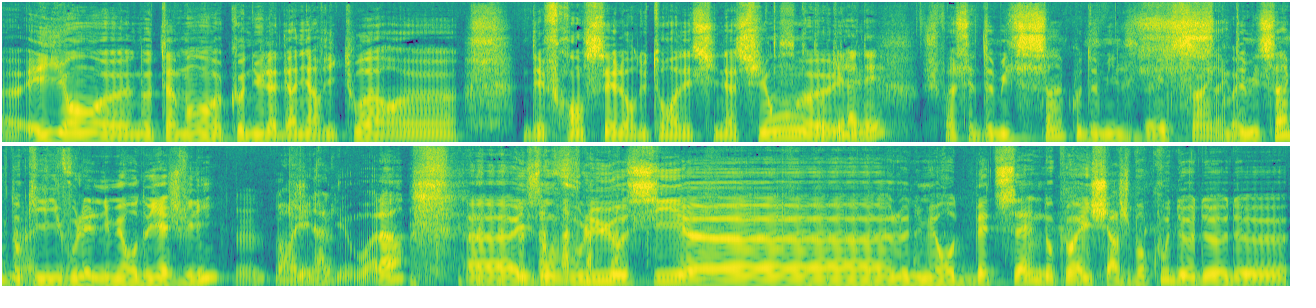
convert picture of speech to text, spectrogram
euh, ayant euh, notamment euh, connu la dernière victoire euh, des Français lors du tournoi destination. Dans Euh, quelle année Je sais pas, c'est 2005 ou 2005 2005, ouais. 2005, donc Ouais. ils voulaient le numéro de Yashvili. Hum, Original. Qui- Voilà. Euh, ils ont voulu aussi euh, le numéro de Betsen. Donc ouais, ils cherchent beaucoup de, de, de,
